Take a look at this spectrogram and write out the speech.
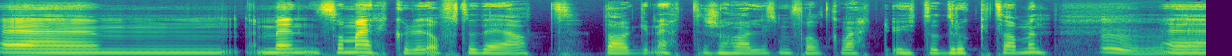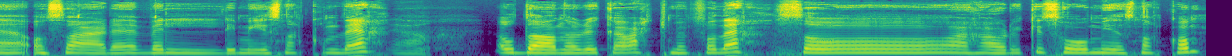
Um, men så merker de ofte det at dagen etter så har liksom folk vært ute og drukket sammen. Mm. Uh, og så er det veldig mye snakk om det. Ja. Og da når du ikke har vært med på det, så har du ikke så mye å snakke om.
